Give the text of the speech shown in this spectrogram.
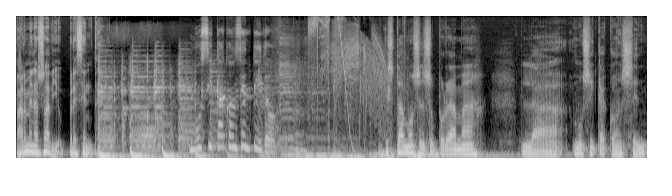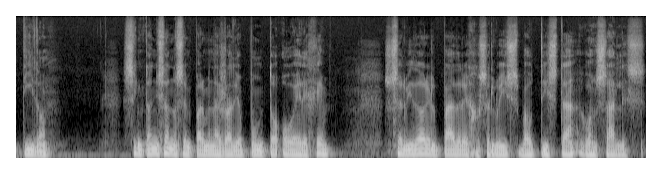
Parmenas Radio presenta Música con sentido. Estamos en su programa La Música con Sentido. Sintonízanos en parmenasradio.org. Su servidor, el padre José Luis Bautista González.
